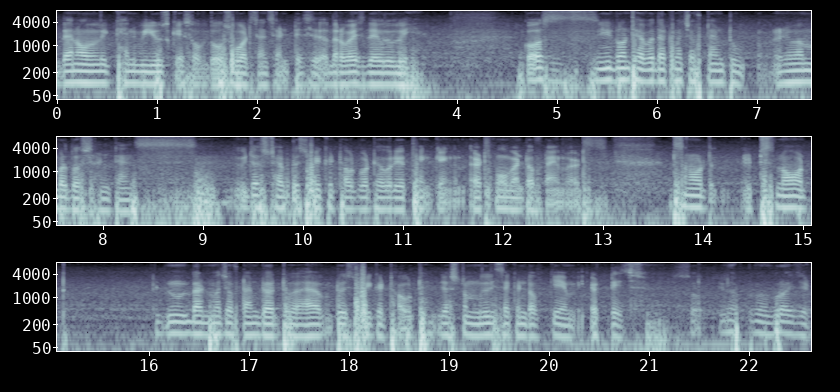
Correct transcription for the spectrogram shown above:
then only can we use case of those words and sentences otherwise they will be because you don't have that much of time to remember those sentence. You just have to speak it out whatever you're thinking. That's moment of time. It's it's not it's not that much of time that to have to speak it out. Just a millisecond of game it is. So you have to memorize it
